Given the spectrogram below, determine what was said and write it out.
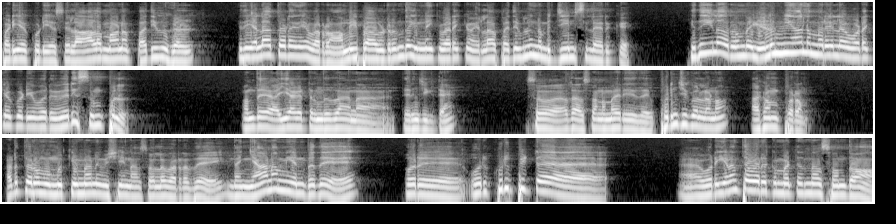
படியக்கூடிய சில ஆழமான பதிவுகள் இது எல்லாத்தோடையே வர்றோம். அமீபாவிலிருந்து இன்னைக்கு வரைக்கும் எல்லா பதிவுகளும் நம்ம ஜீன்ஸில் இருக்குது இதையெல்லாம் ரொம்ப எளிமையான முறையில் உடைக்கக்கூடிய ஒரு வெரி சிம்பிள் வந்து ஐயா கிட்ட இருந்து தான் நான் தெரிஞ்சுக்கிட்டேன். ஸோ அதான் சொன்ன மாதிரி இது புரிஞ்சுக்கொள்ளணும் அகம்புறம். அடுத்த ரொம்ப முக்கியமான விஷயம் நான் சொல்ல வர்றது இந்த ஞானம் என்பது ஒரு ஒரு குறிப்பிட்ட ஒரு இனத்தவருக்கு மட்டும்தான் சொந்தம்.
